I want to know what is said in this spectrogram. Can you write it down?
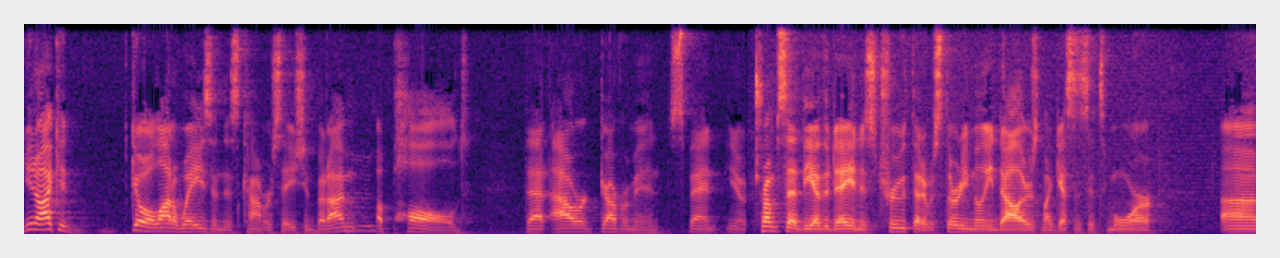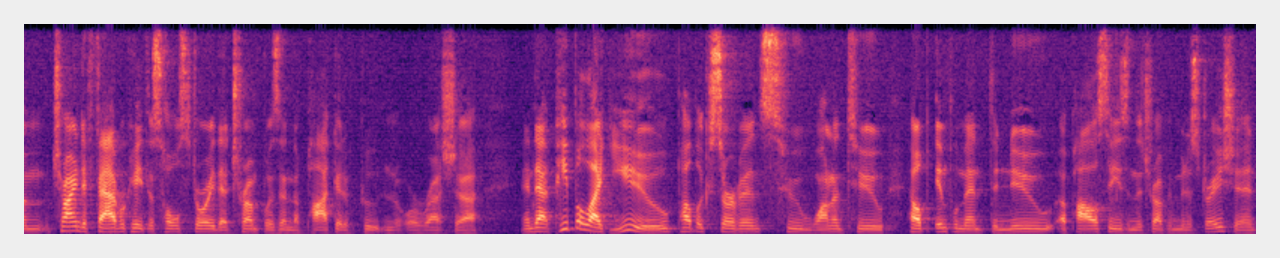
You know, I could go a lot of ways in this conversation, but I'm mm-hmm. appalled that our government spent, you know, Trump said the other day in his truth that it was $30 million. My guess is it's more. Um, trying to fabricate this whole story that Trump was in the pocket of Putin or Russia, and that people like you, public servants who wanted to help implement the new uh, policies in the Trump administration,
